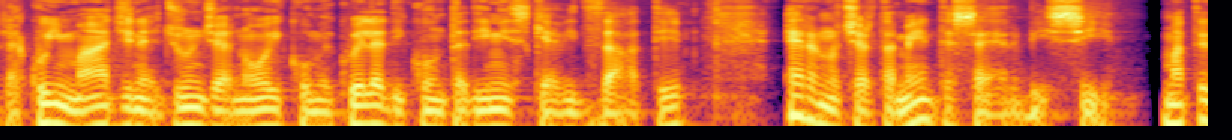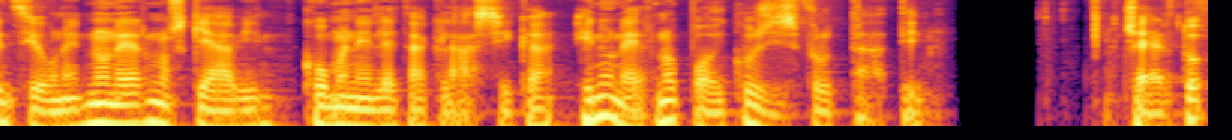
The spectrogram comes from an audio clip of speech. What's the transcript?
la cui immagine giunge a noi come quella di contadini schiavizzati, erano certamente servi, sì, ma attenzione, non erano schiavi come nell'età classica e non erano poi così sfruttati. Certo,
